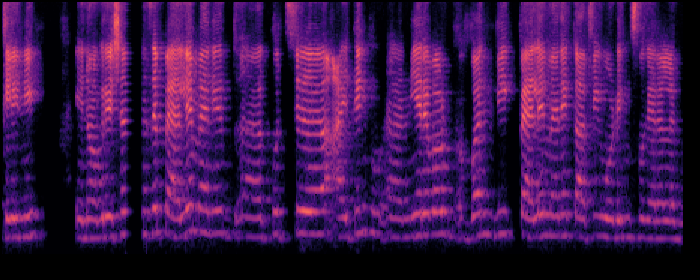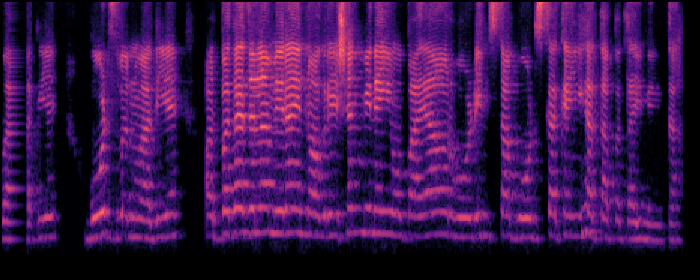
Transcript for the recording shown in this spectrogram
clinic inauguration से पहले मैंने कुछ I think near about one week पहले मैंने काफ़ी होर्डिंग्स वगैरह लगवा दिए बोर्ड्स बनवा दिए और पता चला मेरा इनोग्रेशन भी नहीं हो पाया और होर्डिंग्स का बोर्ड्स का कहीं आता पता ही नहीं था।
